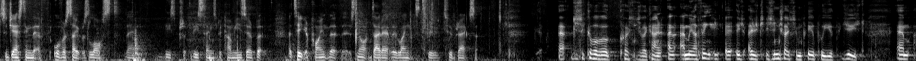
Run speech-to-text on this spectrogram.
suggesting that if oversight was lost, then these, these things become easier. But I take your point that it's not directly linked to, to Brexit. Uh, just a couple of questions, if I can. I, I mean, I think it, it, it's interesting people you've produced. Um,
